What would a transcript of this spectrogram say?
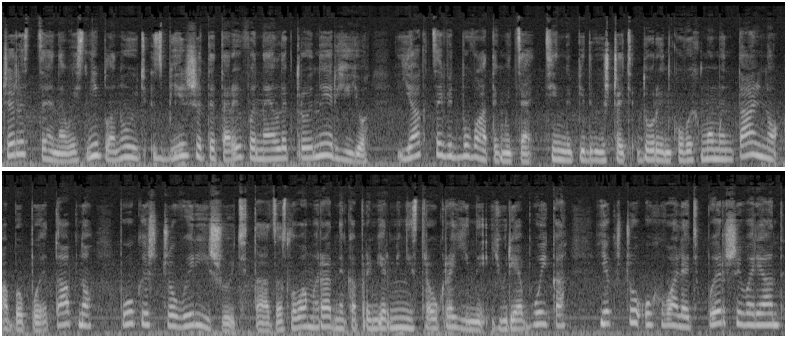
Через це навесні планують збільшити тарифи на електроенергію. Як це відбуватиметься? Ціни підвищать до ринкових моментально або поетапно, поки що вирішують. Та за словами радника прем'єр-міністра України Юрія Бойка, якщо ухвалять перший варіант,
